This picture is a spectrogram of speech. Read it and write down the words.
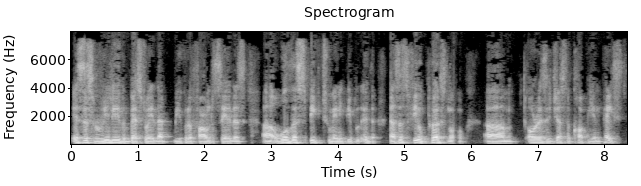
Is this really the best way that we could have found to say this? Uh, will this speak to many people? Does this feel personal? Um, or is it just a copy and paste?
